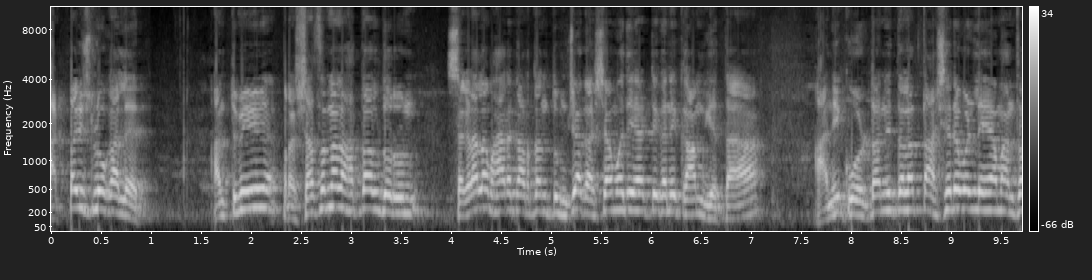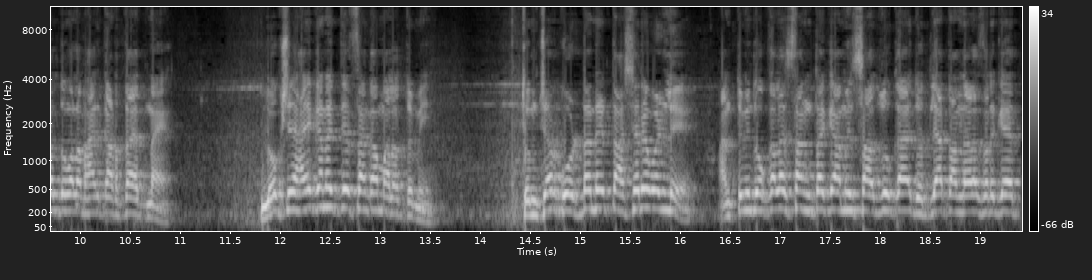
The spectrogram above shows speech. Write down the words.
अठ्ठावीस लोक आले आहेत आणि तुम्ही प्रशासनाला हाताला धरून सगळ्याला बाहेर काढताना तुमच्या घशामध्ये ह्या ठिकाणी काम घेता आणि कोर्टाने त्याला ताशेरे वडले ह्या माणसाला तुम्हाला बाहेर काढता येत नाही. लोकशाही आहे का नाही ते सांगा मला तुम्ही. तुमच्यावर कोर्टाने ताशेरे वडले आणि तुम्ही लोकांना सांगता की आम्ही साजूक आहे धुतल्या तांदळासारखे आहेत.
